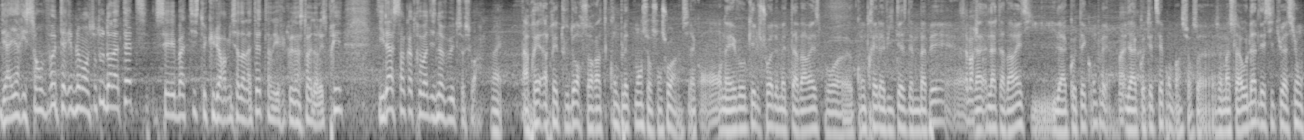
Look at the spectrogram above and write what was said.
Derrière, il s'en veut terriblement. Surtout dans la tête. C'est Baptiste qui lui a remis ça dans la tête hein, il y a quelques instants et dans l'esprit. Il a 199 buts ce soir. Ouais. Après, après Tudor se rate complètement sur son choix. C'est-à-dire qu'on a évoqué le choix de mettre Tavares pour euh, contrer la vitesse d'Mbappé. Là, là, Tavares, il, il, est à côté complet. Ouais. Il est à côté de ses pompes hein, sur ce, ce match-là. Au-delà des situations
